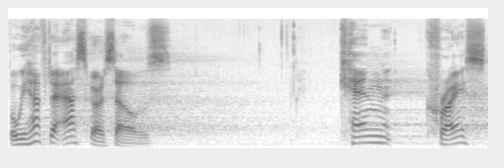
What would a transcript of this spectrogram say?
But we have to ask ourselves can Christ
